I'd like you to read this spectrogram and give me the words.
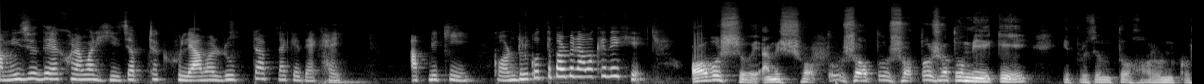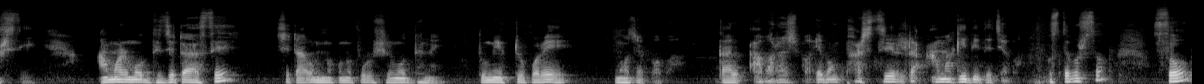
আমি যদি এখন আমার হিজাবটা খুলে, আমার রূপটা আপনাকে দেখাই, আপনি কি কন্ট্রোল করতে পারবেন আমাকে দেখে? অবশ্যই আমি শত শত শত শত মেয়েকে এ পর্যন্ত হরণ করছি। আমার মধ্যে যেটা আছে সেটা অন্য কোনো পুরুষের মধ্যে নেই। তুমি একটু পরে মজা পাবা। কাল আবার আসবা এবং ফার্স্ট সিরিয়ালটা আমাকেই দিতে যাবা। বুঝতে পারছ? সো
